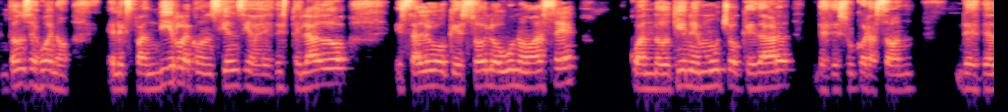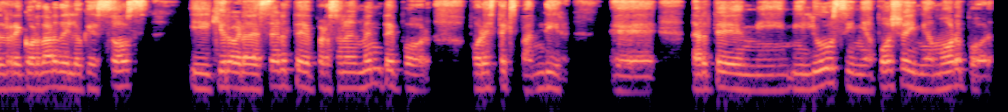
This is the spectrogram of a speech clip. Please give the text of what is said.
Entonces, bueno, el expandir la conciencia desde este lado es algo que solo uno hace cuando tiene mucho que dar desde su corazón, desde el recordar de lo que sos, y quiero agradecerte personalmente por, por este expandir. Eh, darte mi, mi, luz y mi apoyo y mi amor por,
